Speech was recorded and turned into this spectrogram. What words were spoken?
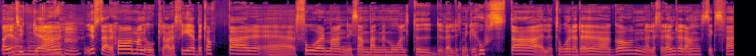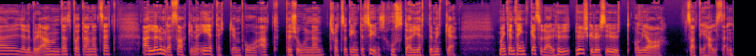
Ja, jag tycker mm. just där. Har man oklara febertoppar, eh, får man i samband med måltid väldigt mycket hosta eller tårade ögon eller förändrad ansiktsfärg eller börjar andas på ett annat sätt. Alla de där sakerna är tecken på att personen, trots att det inte syns, hostar jättemycket. Man kan tänka sådär, hur, hur skulle det se ut om jag satte i halsen?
